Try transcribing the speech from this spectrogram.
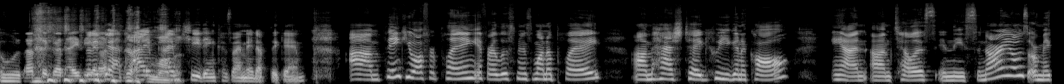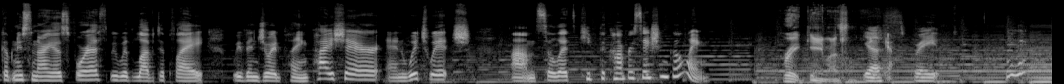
Oh, that's a good But idea. again, I I'm, I'm cheating because I made up the game. Um, thank you all for playing. If our listeners want to play, um, hashtag who you going to call and um, tell us in these scenarios or make up new scenarios for us. We would love to play. We've enjoyed playing Pie Share and Witch Witch. Um, so let's keep the conversation going. Great game, Aislinn. yes, Yeah. great.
